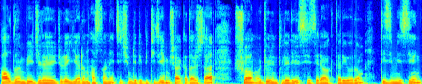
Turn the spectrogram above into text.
Aldığım bilgilere göre yarın hastane seçimleri bitecekmiş arkadaşlar. Şu an o görüntüleri sizlere aktarıyorum. Dizimizin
